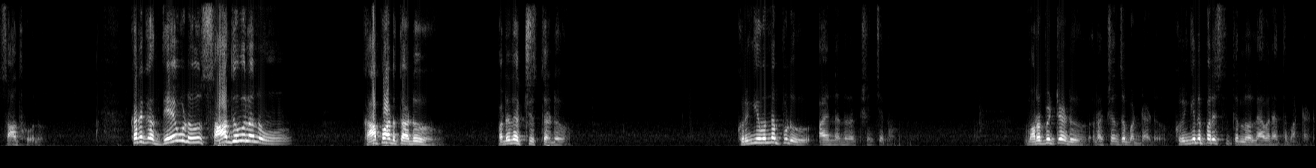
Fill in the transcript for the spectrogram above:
సాధువులు. కనుక దేవుడు సాధువులను కాపాడుతాడు పరిరక్షిస్తాడు. కృంగి ఉన్నప్పుడు ఆయన నన్ను రక్షించను. మొరపెట్టాడు రక్షించబడ్డాడు. కృంగిన పరిస్థితుల్లో లేవనెత్తబడ్డాడు.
